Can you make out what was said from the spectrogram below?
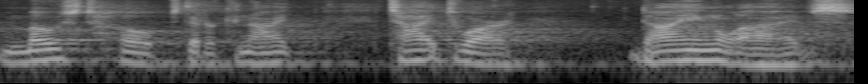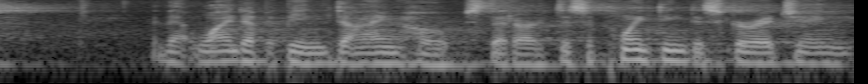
most hopes that are tied to our dying lives that wind up being dying hopes that are disappointing, discouraging,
